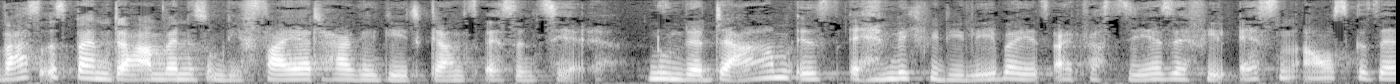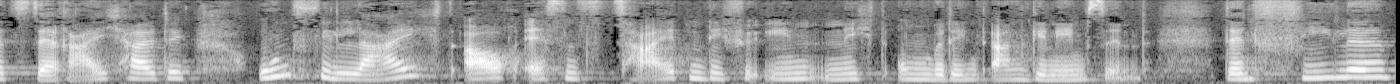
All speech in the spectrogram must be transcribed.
Was ist beim Darm, wenn es um die Feiertage geht, ganz essentiell? Nun, der Darm ist ähnlich wie die Leber jetzt einfach sehr, sehr viel Essen ausgesetzt, sehr reichhaltig und vielleicht auch Essenszeiten, die für ihn nicht unbedingt angenehm sind. Denn viele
